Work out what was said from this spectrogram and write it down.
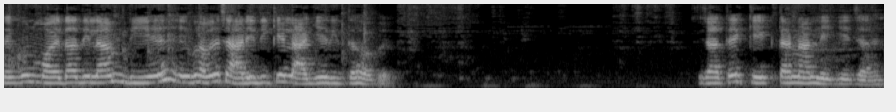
দেখুন, ময়দা দিলাম, দিয়ে এইভাবে চারিদিকে লাগিয়ে দিতে হবে। যাতে কেকটা না লেগে যায়।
